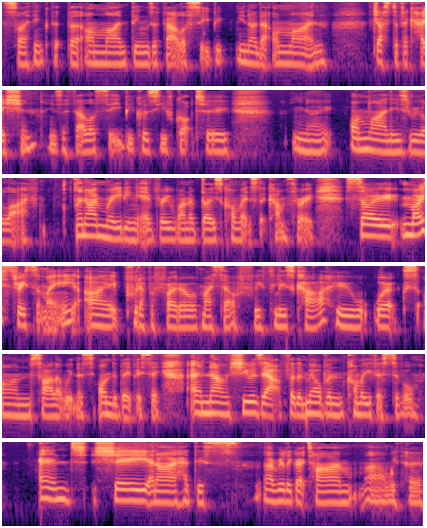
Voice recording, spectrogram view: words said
So I think that the online thing's a fallacy. You know, that online justification is a fallacy because you've got to, you know, online is real life. And I'm reading every one of those comments that come through. So, most recently, I put up a photo of myself with Liz Carr, who works on Silent Witness on the BBC. And um, she was out for the Melbourne Comedy Festival and she and I had this a really great time uh, with her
